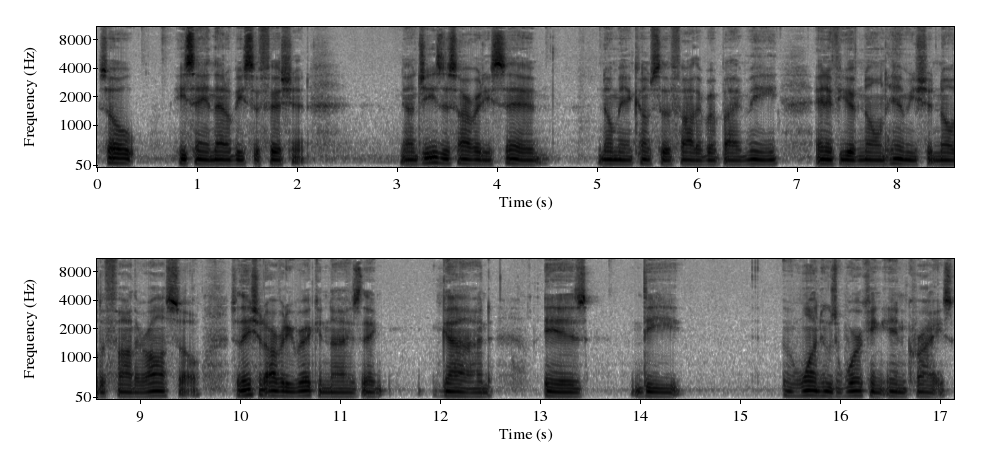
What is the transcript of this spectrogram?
So He's saying that'll be sufficient. Now, Jesus already said, No man comes to the Father but by me, and if you have known him, you should know the Father also. So they should already recognize that God is the one who's working in Christ,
